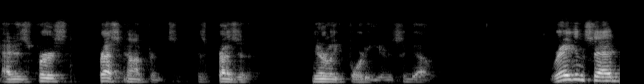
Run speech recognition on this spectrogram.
at his first press conference as president nearly 40 years ago. Reagan said,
